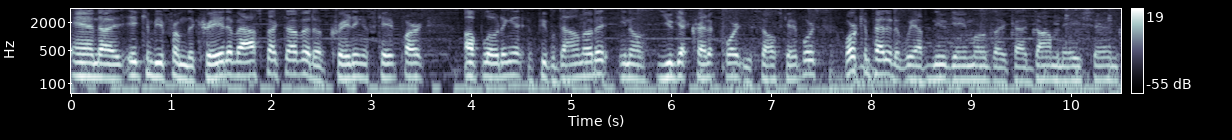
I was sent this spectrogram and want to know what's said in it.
And uh, it can be from the creative aspect of it, of creating a skate park, uploading it. If people download it, you know, you get credit for it. You sell skateboards, or competitive. We have new game modes like uh, domination,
